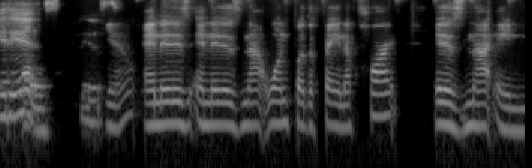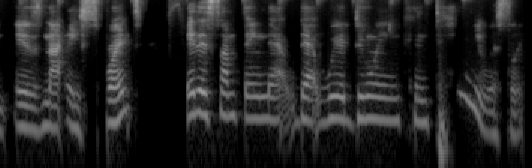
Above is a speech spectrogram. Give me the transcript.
It is. Yes. you know and it is and it is not one for the faint of heart. It is not a it is not a sprint. It is something that that we're doing continuously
